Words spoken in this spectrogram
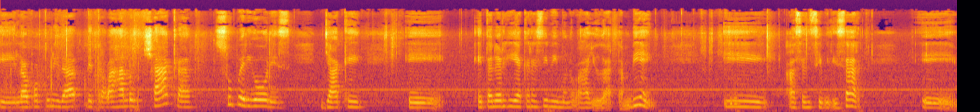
eh, la oportunidad de trabajar los chakras superiores, ya que esta energía que recibimos nos va a ayudar también y a sensibilizar. Eh,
